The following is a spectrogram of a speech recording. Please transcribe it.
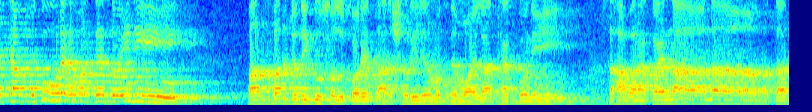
একটা পুকুরের মধ্যে দৈনিক পাঁচবার যদি গোসল করে, তার শরীরের মধ্যে ময়লা থাকবনি সাহাবারা কয়, না না, তার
